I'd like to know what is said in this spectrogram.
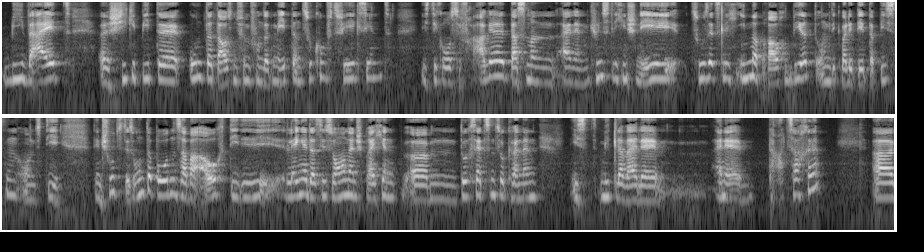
Wie weit äh, Skigebiete unter 1500 Metern zukunftsfähig sind, ist die große Frage, dass man einen künstlichen Schnee zusätzlich immer brauchen wird, um die Qualität der Pisten und die, den Schutz des Unterbodens, aber auch die, die Länge der Saison entsprechend ähm, durchsetzen zu können, ist mittlerweile eine Tatsache. Äh,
